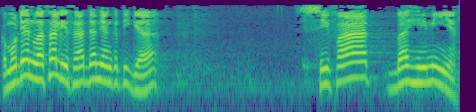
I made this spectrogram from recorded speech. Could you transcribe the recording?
Kemudian wasalisa dan yang ketiga sifat bahimiyah.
